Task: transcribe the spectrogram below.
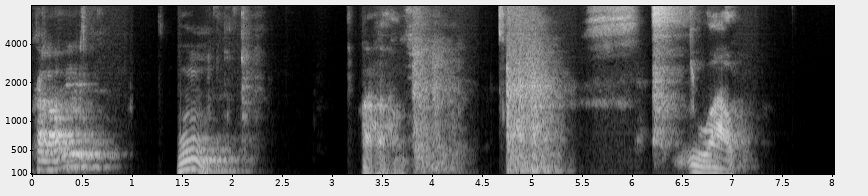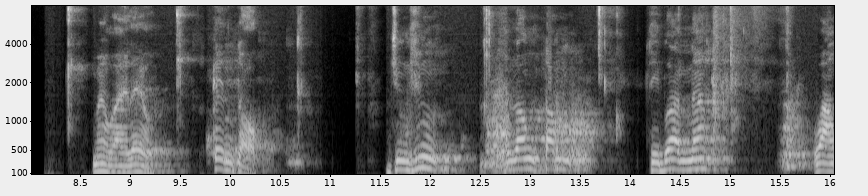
Kalori. อืมอ่าว้าว ไม่ไหวแล้วเก้นตกจริงๆลองทำที่บ้านนะวาง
